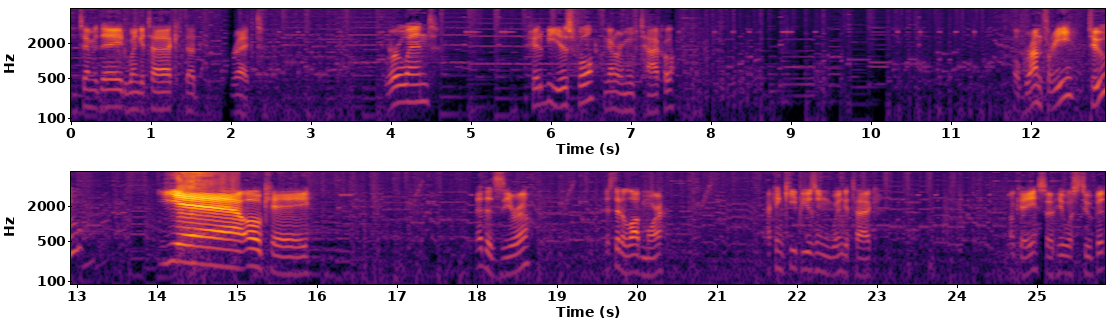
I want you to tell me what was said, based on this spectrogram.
Intimidate, Wing Attack, that wrecked. Whirlwind. Could be useful. I'm gonna remove Tackle. Oh, ground 3? 2? Yeah, okay. That did 0. This did a lot more. I can keep using Wing Attack. Okay, so he was stupid.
